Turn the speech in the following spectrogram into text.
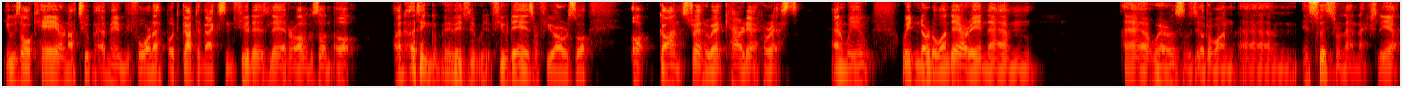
he was okay or not too bad maybe before that, but got the vaccine a few days later, all of a sudden, oh, I, I think maybe a few days or a few hours so, oh, gone straight away, cardiac arrest. And we we had another one there in um, uh, where else was the other one? Um, in Switzerland, actually, yeah.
